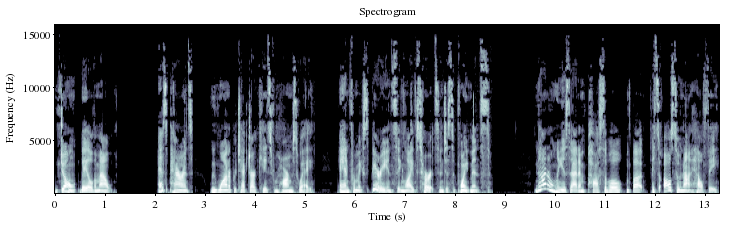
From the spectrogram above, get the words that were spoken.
don't bail them out. As parents, we want to protect our kids from harm's way and from experiencing life's hurts and disappointments. Not only is that impossible, but it's also not healthy.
